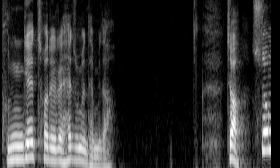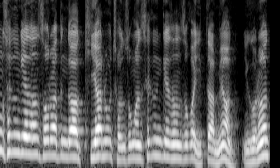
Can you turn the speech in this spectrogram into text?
분계 처리를 해주면 됩니다. 자, 수정 세금 계산서라든가 기한 후 전송한 세금 계산서가 있다면 이거는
